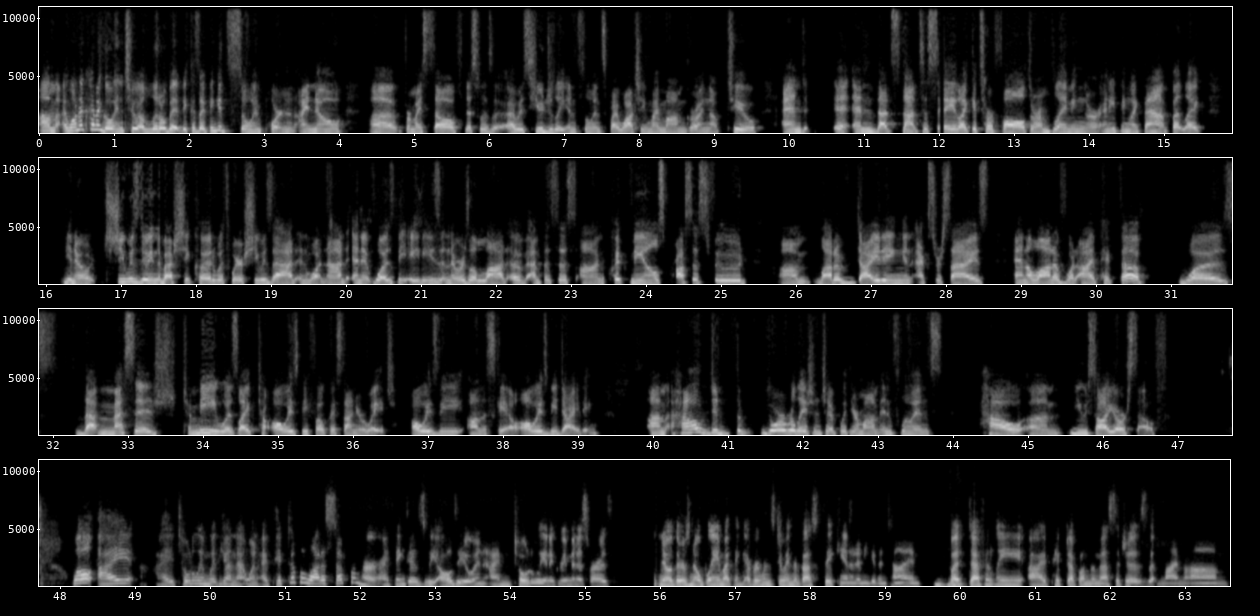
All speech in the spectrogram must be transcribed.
Um, I want to kind of go into a little bit because I think it's so important. I know uh, for myself, this was I was hugely influenced by watching my mom growing up too, and and that's not to say like it's her fault or I'm blaming or anything like that, but like you know she was doing the best she could with where she was at and whatnot and it was the 80s and there was a lot of emphasis on quick meals processed food um, a lot of dieting and exercise and a lot of what i picked up was that message to me was like to always be focused on your weight always be on the scale always be dieting. Um, how did the, your relationship with your mom influence how um, you saw yourself well i i totally am with you on that one i picked up a lot of stuff from her i think as we all do and i'm totally in agreement as far as you know there's no blame i think everyone's doing the best they can at any given time mm-hmm. but definitely i picked up on the messages that my mom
